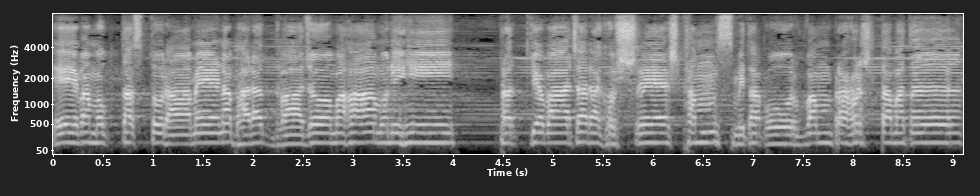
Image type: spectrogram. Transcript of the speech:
एवमुक्तस्तु रामेण भरद्वाजो महामुनिः प्रत्युवाच रघुश्रेष्ठम् स्मितपूर्वम् प्रहृष्टवत्।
